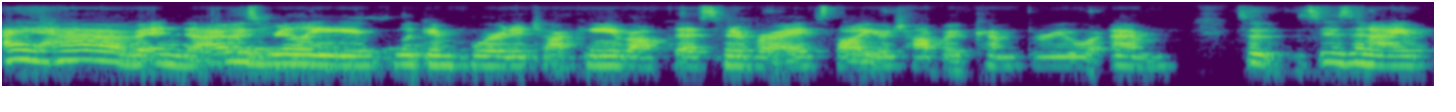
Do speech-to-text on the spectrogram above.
I have, and I was really looking forward to talking about this whenever I saw your topic come through. Um, so Susan and I,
